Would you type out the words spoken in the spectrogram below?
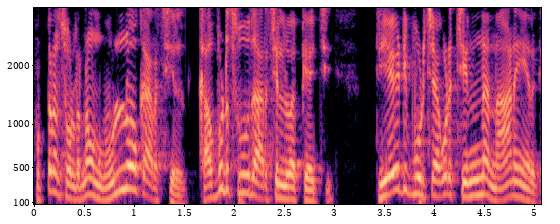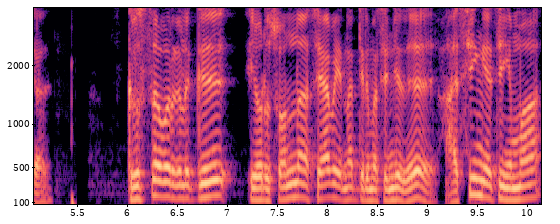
குற்றம் சொல்கிறேன்னா உன் உள்நோக்க அரசியல் கபடு சூது அரசியல் பேச்சு. தேடி பிடிச்சா கூட சின்ன நாணயம் இருக்காது. கிறிஸ்தவர்களுக்கு இவர் சொன்ன சேவை என்ன தெரியுமா செஞ்சது? அசிங்க அசிங்கமாக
